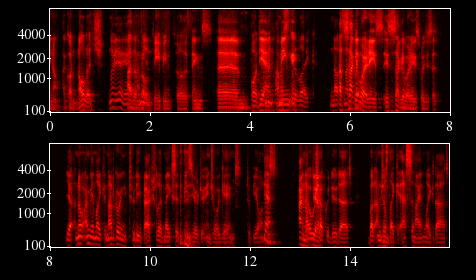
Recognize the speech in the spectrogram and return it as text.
You know, I got knowledge. no yeah yeah I don't I go mean, deep into other things. Um, but yeah, I mean, honestly, it- like not that's not exactly going- what it is. It's exactly what it is. What you said. yeah no i mean like not going too deep actually makes it easier to enjoy games to be honest I and i wish Yeah. i could do that but i'm just Mm. like asinine like that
